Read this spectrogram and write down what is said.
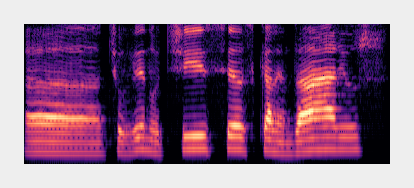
Uh, deixa eu ver, notícias, calendários.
